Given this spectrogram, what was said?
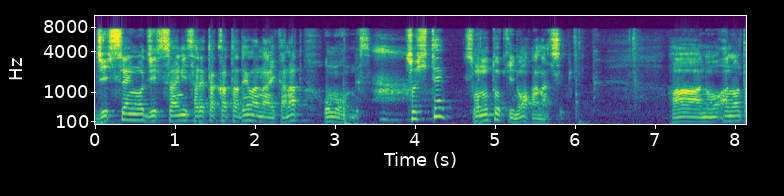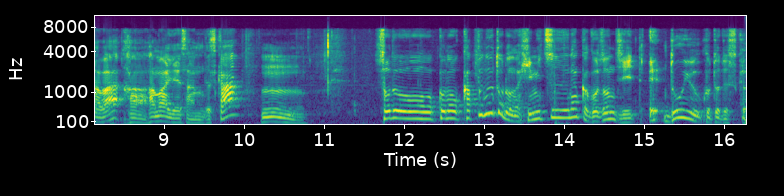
実践を実際にされた方ではないかなと思うんです。そしてその時の話あのあなたは濱家さんですか？うん。そのこのカップヌードルの秘密なんかご存知？えどういうことですか？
